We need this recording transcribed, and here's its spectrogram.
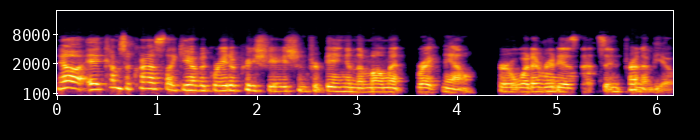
No, it comes across like you have a great appreciation for being in the moment right now for whatever it Oh. that's in front of you.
